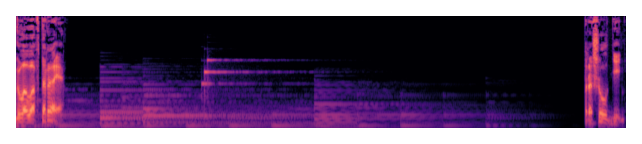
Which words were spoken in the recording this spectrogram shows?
Глава вторая. Прошел день.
